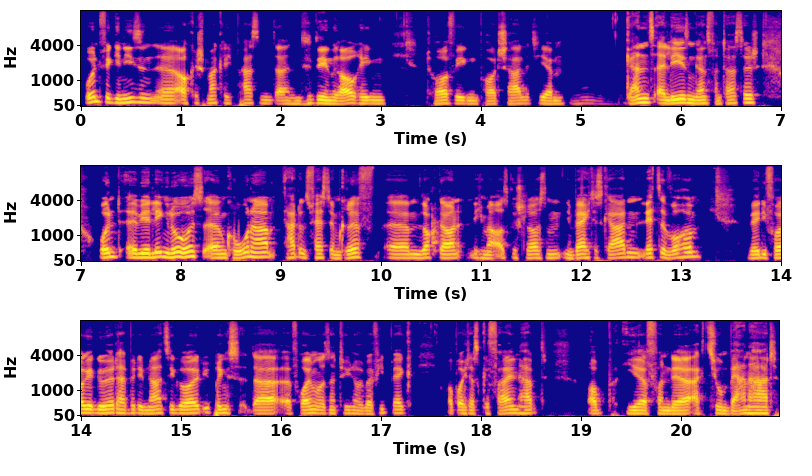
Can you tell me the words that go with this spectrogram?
Und wir genießen äh, auch geschmacklich passend an den rauchigen, torfigen Port Charlotte hier. Mm ganz erlesen, ganz fantastisch. Und äh, wir legen los. Ähm, Corona hat uns fest im Griff. Ähm, Lockdown nicht mehr ausgeschlossen. Im Berchtesgaden letzte Woche, wer die Folge gehört hat mit dem Nazi-Gold, übrigens, da äh, freuen wir uns natürlich noch über Feedback, ob euch das gefallen hat, ob ihr von der Aktion Bernhard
